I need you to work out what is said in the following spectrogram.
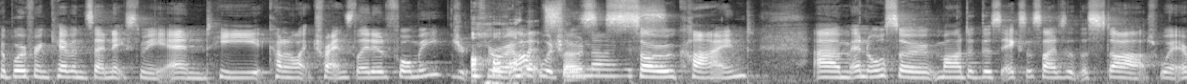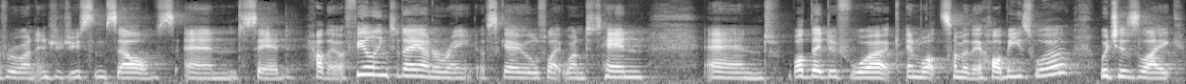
her boyfriend Kevin sat next to me, and he kind of like translated for me dr- Oh, throughout, that's which so was nice. so kind. Um, and also, Ma did this exercise at the start where everyone introduced themselves and said how they were feeling today on a rate of scale of like one to ten, and what they do for work and what some of their hobbies were, which is like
